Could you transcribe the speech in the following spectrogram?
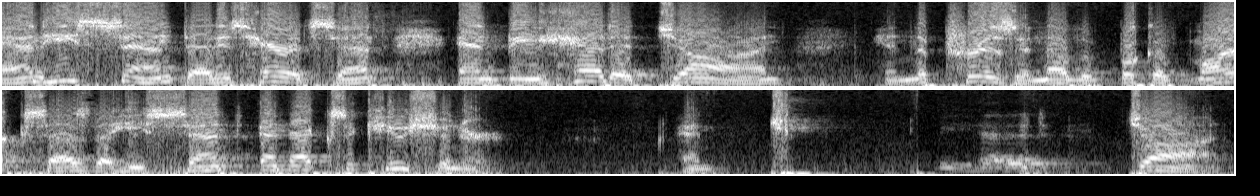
And he sent, that is Herod sent, and beheaded John in the prison. Now the book of Mark says that he sent an executioner and beheaded John.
